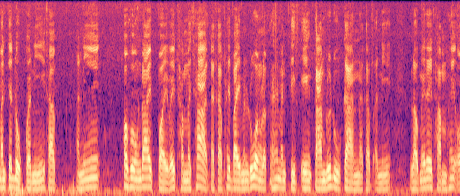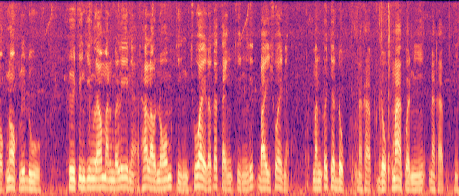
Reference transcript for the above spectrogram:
มันจะดกกว่านี้ครับ อันนี้พ่อพงได้ปล่อยไว้ธรรมชาตินะครับ ให้ใบมันร่วงแล้วก็ให้มันติดเองตามฤดูกาลนะครับ อันนี้เราไม่ได้ทำให้ออกนอกฤดู คือจริง ๆ แล้วมันเบอรี่เนี่ยถ้าเราโน้มกิ่งช่วย แล้วก็แต่งกิ่งลิดใบช่วยเนี่ยมันก็จะดกนะครับ ดกมากกว่านี้นะครับนี่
